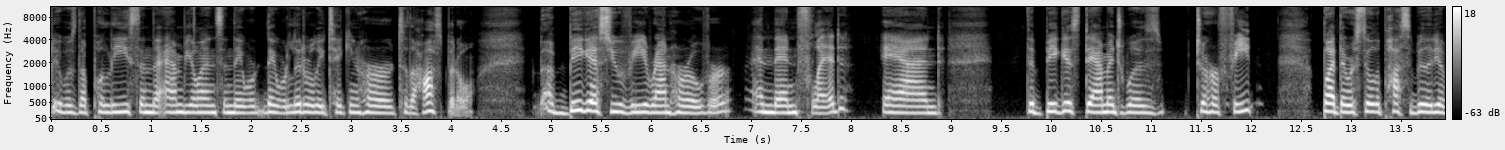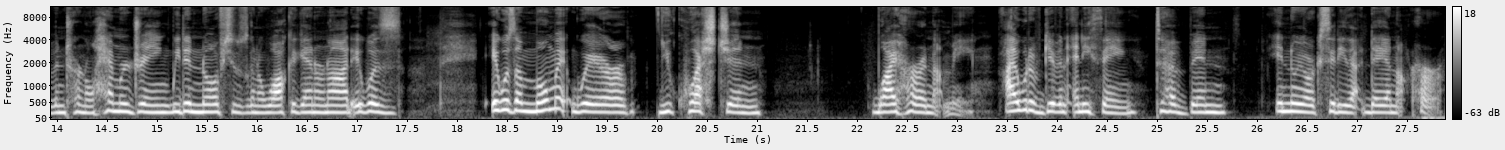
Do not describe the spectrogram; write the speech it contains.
it was the police and the ambulance and they were they were literally taking her to the hospital. A big SUV ran her over and then fled and the biggest damage was to her feet but there was still the possibility of internal hemorrhaging. We didn't know if she was going to walk again or not. It was it was a moment where you question why her and not me. I would have given anything to have been in New York City that day and not her.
